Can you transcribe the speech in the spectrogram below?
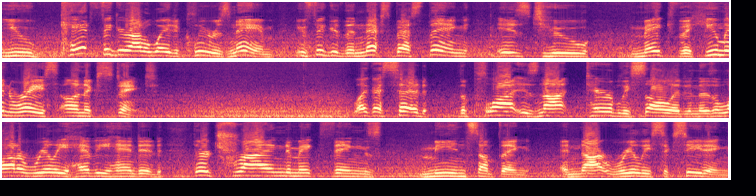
you can't figure out a way to clear his name, you figure the next best thing is to make the human race unextinct. Like I said, the plot is not terribly solid and there's a lot of really heavy-handed they're trying to make things mean something and not really succeeding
